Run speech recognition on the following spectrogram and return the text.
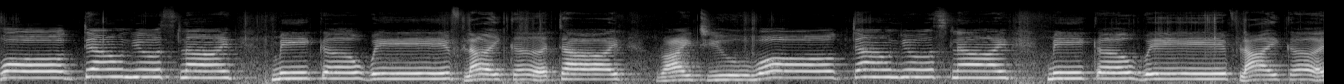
walk down your slide make a wave like a tide right you walk down your slide make a wave like a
